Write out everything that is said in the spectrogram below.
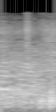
You.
